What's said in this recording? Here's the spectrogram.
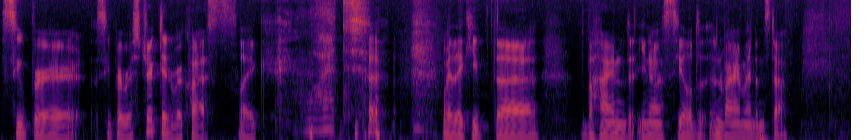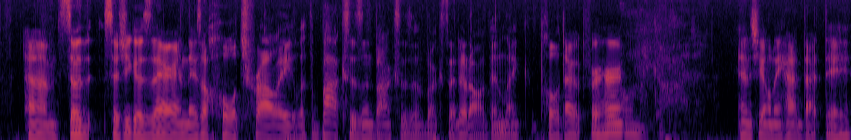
super super restricted requests, like What? where they keep the behind you know a sealed environment and stuff. Um, so th- so she goes there and there's a whole trolley with boxes and boxes of books that had all been like pulled out for her, oh my god. and she only had that day.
